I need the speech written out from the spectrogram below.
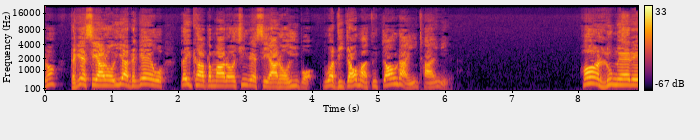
နော်တကယ်ဆရာတော်ကြီးကတကယ်ကိုတိတ်ခါတမာတော်ရှိတဲ့ဆရာတော်ကြီးပေါ့ तू ကဒီเจ้าမှာ तू เจ้าတိုင်ကြီးထိုင်နေတယ်ဟောလူငယ်တွေ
